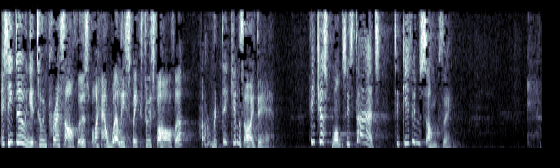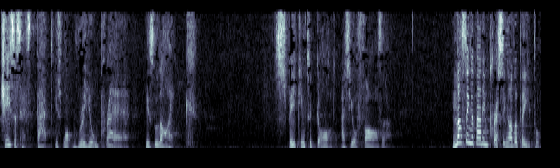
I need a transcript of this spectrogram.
Is he doing it to impress others by how well he speaks to his father? A ridiculous idea. He just wants his dad to give him something. Jesus says that is what real prayer is like speaking to God as your Father. Nothing about impressing other people.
